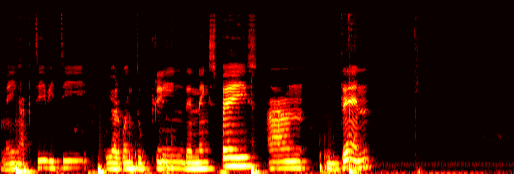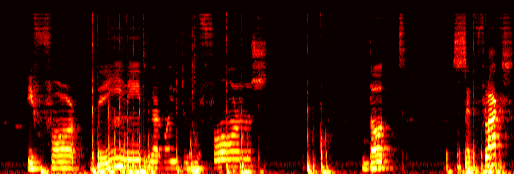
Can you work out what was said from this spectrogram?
main activity we are going to clean the namespace and then before the init we are going to do forms dot set flags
